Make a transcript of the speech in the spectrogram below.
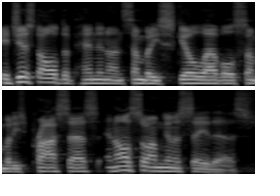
it just all dependent on somebody's skill level, somebody's process. And also, I'm going to say this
